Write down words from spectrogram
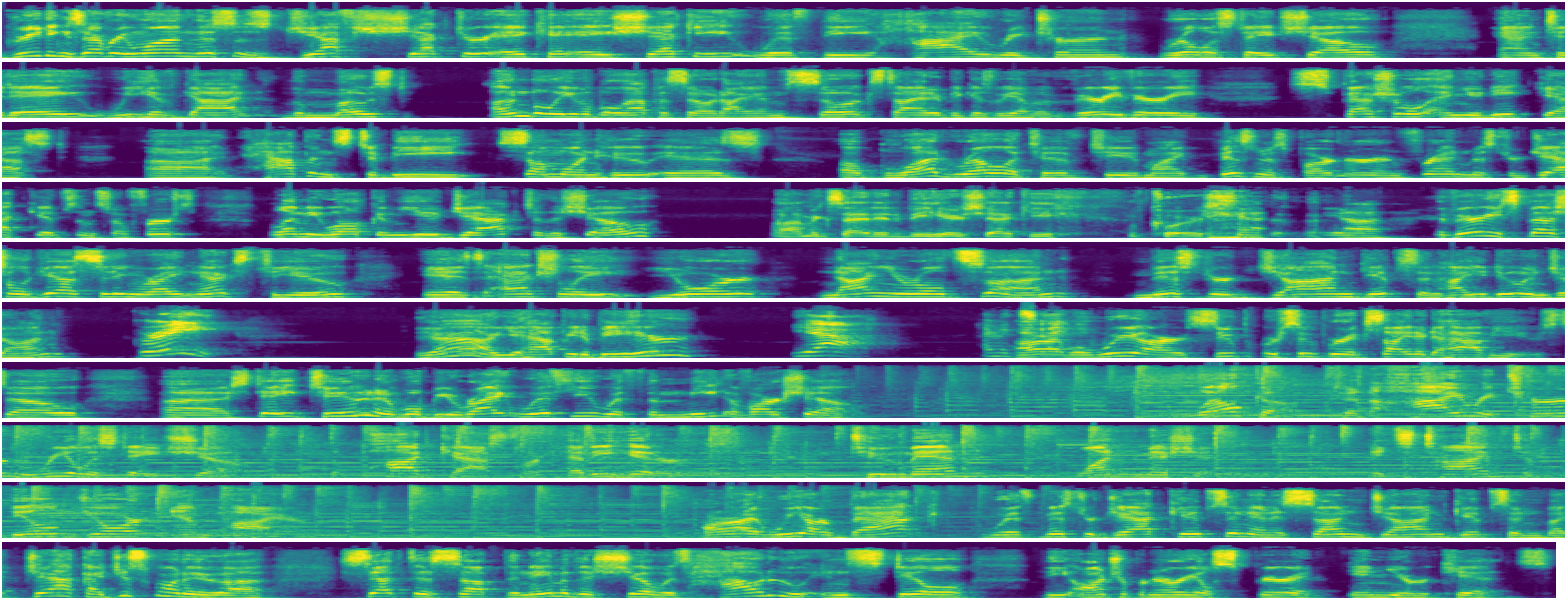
Greetings, everyone. This is Jeff Schechter, aka Shecky, with the High Return Real Estate Show. And today we have got the most unbelievable episode. I am so excited because we have a very, very special and unique guest. Uh, happens to be someone who is a blood relative to my business partner and friend, Mr. Jack Gibson. So, first, let me welcome you, Jack, to the show. I'm excited to be here, Shecky, of course. yeah. The very special guest sitting right next to you is actually your nine year old son, Mr. John Gibson. How you doing, John? Great. Yeah. Are you happy to be here? Yeah. I'm excited. All right. Well, we are super, super excited to have you. So uh, stay tuned and we'll be right with you with the meat of our show. Welcome to the High Return Real Estate Show podcast for heavy hitters. Two men, one mission. It's time to build your empire. All right, we are back with Mr. Jack Gibson and his son, John Gibson. But, Jack, I just want to uh, set this up. The name of the show is How to Instill the Entrepreneurial Spirit in Your Kids.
